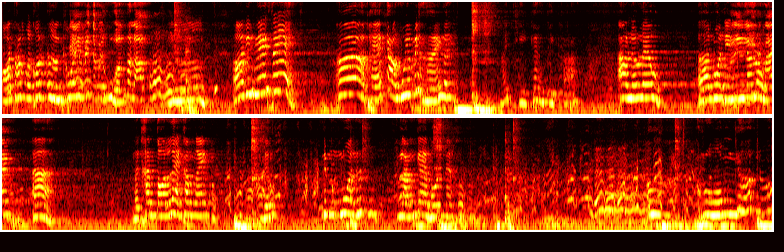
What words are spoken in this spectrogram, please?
อ๋อทำกับคนอื่นเขาแกไม่ไม่จะไปห่วงเขาหรอกอืมเออดีดีๆสิเออแผลเก่ากูยังไม่หายเลย หายฉีกแข้งฉีกขาเอาเร็วๆเออนวดดีๆนะลูกไหมอ่าเหมือนขั้นตอนแรกทำไง เดี๋ยวนี่มึงนวดหรือหลังแกบนเนี่ยเออโครงเยอะเนาะ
